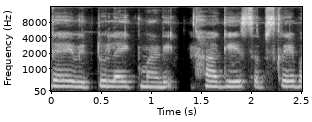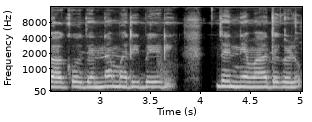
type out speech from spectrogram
ದಯವಿಟ್ಟು ಲೈಕ್ ಮಾಡಿ. ಹಾಗೆಯೇ ಸಬ್ಸ್ಕ್ರೈಬ್ ಆಗೋದನ್ನು ಮರಿಬೇಡಿ. ಧನ್ಯವಾದಗಳು.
